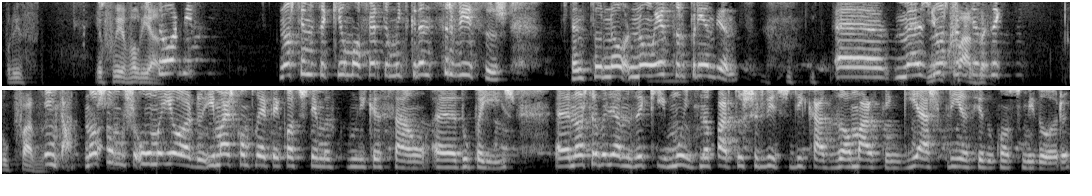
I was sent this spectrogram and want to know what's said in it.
Por isso, eu fui avaliado. Extraordinário. Nós temos aqui uma oferta muito grande de serviços. Portanto, não, não é surpreendente. Uh, mas e nós trabalhamos fazem? aqui o que fazem? Então, nós somos o maior e mais completo ecossistema de comunicação uh, do país. Uh, nós trabalhamos aqui muito na parte dos serviços dedicados ao marketing e à experiência do consumidor.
